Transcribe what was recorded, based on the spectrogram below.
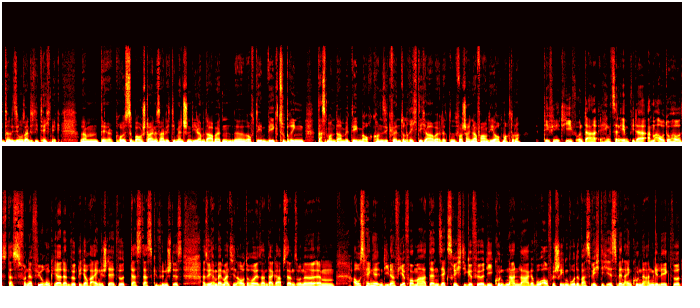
Digitalisierung ist eigentlich die Technik. Ähm, der größte Baustein ist eigentlich die Menschen, die damit arbeiten, äh, auf den Weg zu bringen, dass man da mit dem auch konsequent und richtig arbeitet. Das ist wahrscheinlich eine Erfahrung, die ihr auch macht, oder? Definitiv. Und da hängt es dann eben wieder am Autohaus, dass von der Führung her dann wirklich auch eingestellt wird, dass das gewünscht ist. Also wir haben bei manchen Autohäusern, da gab es dann so eine ähm, Aushänge in DIN A4-Format, dann sechs richtige für die Kundenanlage, wo aufgeschrieben wurde, was wichtig ist, wenn ein Kunde angelegt wird.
